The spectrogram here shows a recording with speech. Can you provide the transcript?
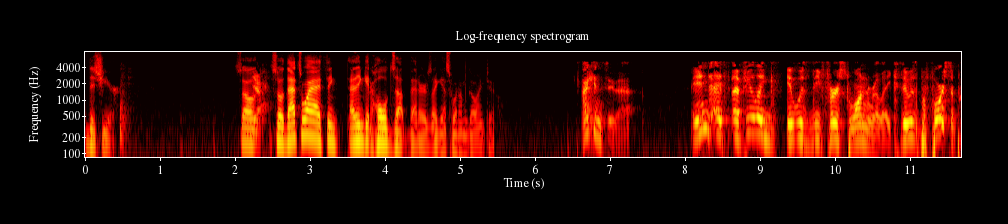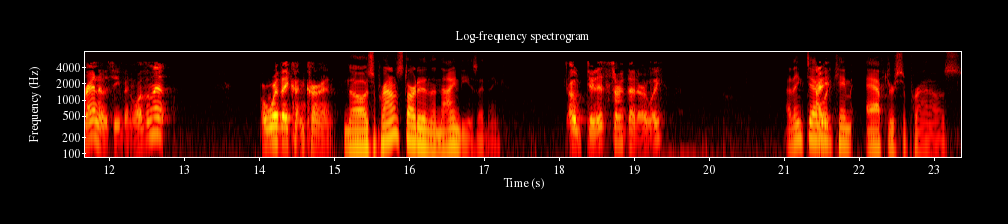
this year. So Yeah. so that's why I think I think it holds up better. Is I guess what I'm going to. I can see that. And I, I feel like it was the first one, really, because it was before Sopranos, even, wasn't it? Or were they concurrent? No, Sopranos started in the '90s. I think. Oh, did it start that early? I think Deadwood I- came after Sopranos.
